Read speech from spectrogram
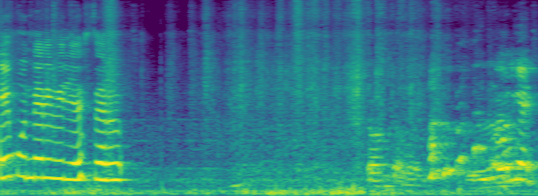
ఏముందే రివీల్ చేస్తారు? Colgate.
